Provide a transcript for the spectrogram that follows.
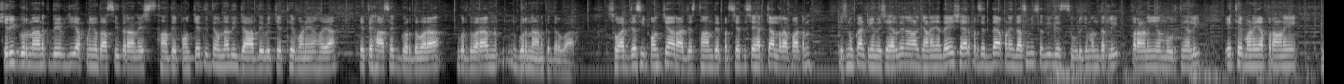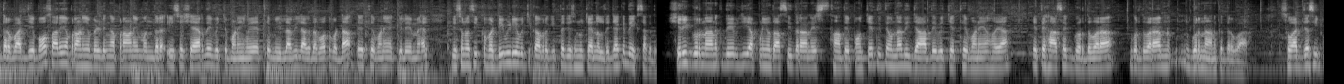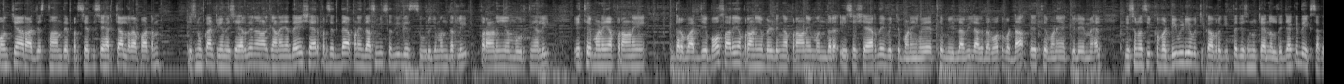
ਸ਼੍ਰੀ ਗੁਰੂ ਨਾਨਕ ਦੇਵ ਜੀ ਆਪਣੀ ਉਦਾਸੀ ਦੌਰਾਨ ਇਸ ਥਾਂ ਤੇ ਪਹੁੰਚੇ ਸੀ ਤੇ ਉਹਨਾਂ ਦੀ ਯਾਦ ਦੇ ਵਿੱਚ ਇੱਥੇ ਬਣਿਆ ਹੋਇਆ ਇਤਿਹਾਸਿਕ ਗੁਰਦੁਆਰਾ ਗੁਰਦੁਆਰਾ ਗੁਰੂ ਨਾਨਕ ਦਰਬਾਰ। ਸੋ ਅੱਜ ਅਸੀਂ ਪਹੁੰਚੇ ਹਾਂ ਰਾਜਸਥਾਨ ਦੇ ਪ੍ਰਸਿੱਧ ਸ਼ਹਿਰ ਝਾਲਰਾ ਪਾਟਨ ਇਸ ਨੂੰ ਘੰਟੀਆਂ ਦੇ ਸ਼ਹਿਰ ਦੇ ਨਾਲ ਜਾਣਿਆ ਜਾਂਦਾ ਹੈ। ਇਹ ਸ਼ਹਿਰ ਪ੍ਰਸਿੱਧ ਹੈ ਆਪਣੇ 10ਵੀਂ ਸਦੀ ਦੇ ਸੂਰਜ ਮੰਦਰ ਲਈ, ਪੁਰਾਣੀਆਂ ਮੂਰਤੀਆਂ ਲਈ। ਇੱਥੇ ਬਣੇ ਆ ਪੁਰਾਣੇ ਦਰਵਾਜ਼ੇ, ਬਹੁਤ ਸਾਰੀਆਂ ਪੁਰਾਣੀਆਂ ਬਿਲਡਿੰਗਾਂ, ਪੁਰਾਣੇ ਮੰਦਿਰ ਇਸ ਸ਼ਹਿਰ ਦੇ ਵਿੱਚ ਬਣੇ ਹੋਏ ਇੱਥੇ ਮੇਲਾ ਵੀ ਲੱਗਦਾ ਬਹੁਤ ਵੱਡਾ ਤੇ ਇੱਥੇ ਬਣੇ ਆ ਕਿਲੇ ਮਹਿਲ, ਜਿਸ ਨੂੰ ਅਸੀਂ ਇੱਕ ਵੱਡੀ ਵੀਡੀਓ ਵਿੱਚ ਕਵਰ ਕੀਤਾ, ਜਿਸ ਨੂੰ ਚੈਨਲ ਤੇ ਜਾ ਕੇ ਦੇਖ ਸਕਦੇ ਸ਼੍ਰੀ ਗੁਰੂ ਨਾਨਕ ਦੇਵ ਜੀ ਆਪਣੀ ਉਦਾਸੀ ਦੌਰਾਨ ਇਸ ਥਾਂ ਤੇ ਪਹੁੰਚੇ ਸੀ ਤੇ ਉਹਨਾਂ ਦੀ ਯਾਦ ਦੇ ਵਿੱਚ ਇੱਥੇ ਬਣਿਆ ਹੋਇਆ ਇਤਿਹਾਸਿਕ ਗੁਰਦੁਆਰਾ ਗੁਰਦੁਆਰਾ ਨ- ਗੁਰੂ ਨਾਨਕ ਦਰਬਾਰ। ਸੋ ਅੱਜ ਅਸੀਂ ਪਹੁੰਚੇ ਹਾਂ ਰਾਜਸਥਾਨ ਦੇ ਪ੍ਰਸਿੱਧ ਸ਼ਹਿਰ ਝਾਲਰਾ ਪਾਟਨ ਇਸ ਨੂੰ ਘੰਟੀਆਂ ਦੇ ਸ਼ਹਿਰ ਦੇ ਨਾਲ ਜਾਣਿਆ ਜਾਂਦਾ ਹੈ। ਇਹ ਸ਼ਹਿਰ ਪ੍ਰਸਿੱਧ ਹੈ ਆਪਣੇ 10ਵੀਂ ਸਦੀ ਦੇ ਸੂਰਜ ਮੰਦਿਰ ਲਈ, ਪੁਰਾਣੀਆਂ ਮੂਰਤੀਆਂ ਲਈ। ਇੱਥੇ ਬਣੇ ਆ ਪੁਰਾਣੇ ਦਰਵਾਜ਼ੇ, ਬਹੁਤ ਸਾਰੀਆਂ ਪੁਰਾਣੀਆਂ ਬਿਲਡਿੰਗਾਂ, ਪੁਰਾਣੇ ਮੰਦਿਰ ਇਸ ਸ਼ਹਿਰ ਦੇ ਵਿੱਚ ਬਣੇ ਹੋਏ ਇੱਥੇ ਮੇਲਾ ਵੀ ਲੱਗਦਾ ਬਹੁਤ ਵੱਡਾ ਤੇ ਇੱਥੇ ਬਣੇ ਆ ਕਿਲੇ ਮਹਿਲ, ਜਿਸ ਨੂੰ ਅਸੀਂ ਇੱਕ ਵੱਡੀ ਵੀਡੀਓ ਵਿੱਚ ਕਵਰ ਕੀਤਾ, ਜਿਸ ਨੂੰ ਚੈਨਲ ਤੇ ਜਾ ਕੇ ਦੇਖ ਸਕਦੇ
